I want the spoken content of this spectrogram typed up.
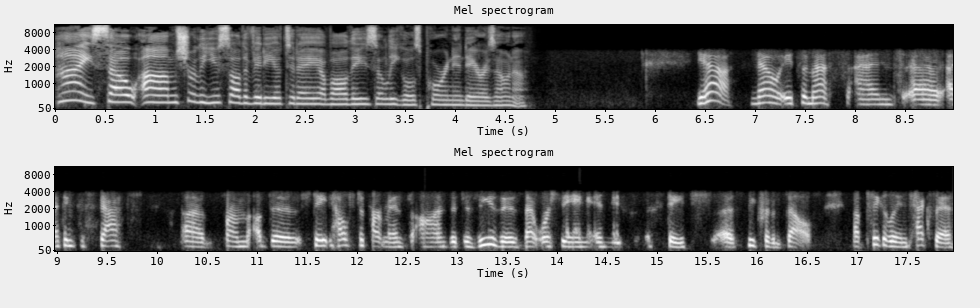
Hi. So, um, surely you saw the video today of all these illegals pouring into Arizona. Yeah. No, it's a mess, and uh, I think the stats uh, from the state health departments on the diseases that we're seeing in these states uh, speak for themselves. Uh, particularly in Texas,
